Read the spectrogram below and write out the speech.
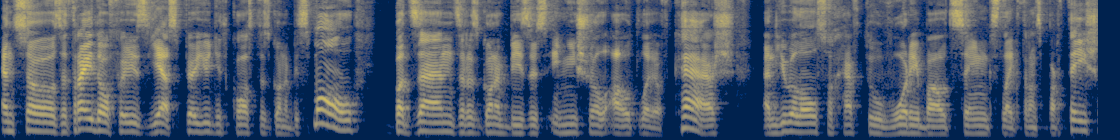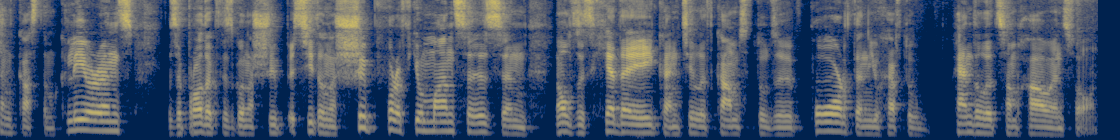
And so, the trade off is yes, per unit cost is going to be small, but then there is going to be this initial outlay of cash and you will also have to worry about things like transportation, custom clearance. The product is going to ship, sit on a ship for a few months, and all this headache until it comes to the port, and you have to handle it somehow, and so on.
